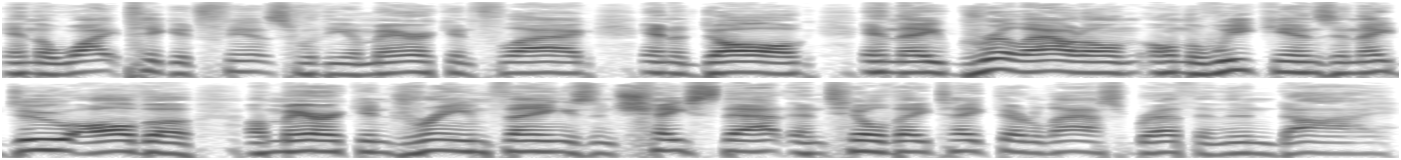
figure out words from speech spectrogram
and the white picket fence with the American flag and a dog and they grill out on, on the weekends and they do all the American dream things and chase that until they take their last breath and then die.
